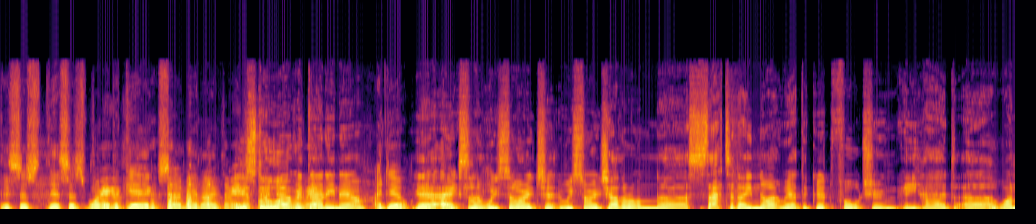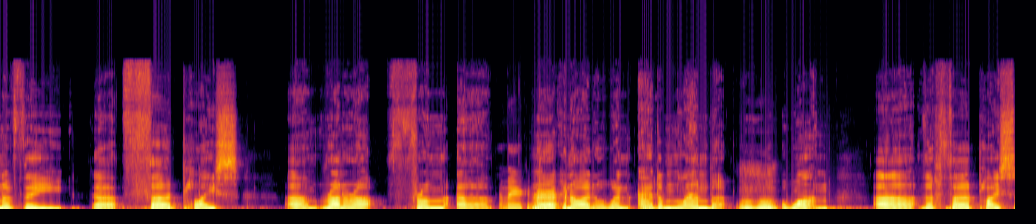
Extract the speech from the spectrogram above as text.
this is this is one of the gigs i mean i You still work with. Danny now? i do Yeah, He- he- excellent. we saw each we saw each other on uh, Saturday night. We had the good fortune. He had uh, one of the uh, third place um, runner up from uh, American American Idol when Adam Lambert won. Uh, the third place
